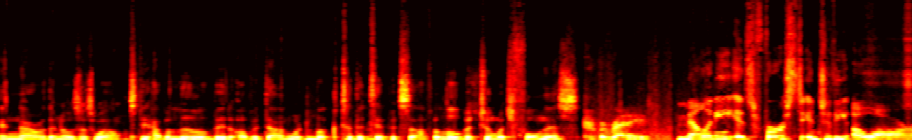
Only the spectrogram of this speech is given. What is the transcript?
and narrow the nose as well. So you have a little bit of a downward look to the mm-hmm. tip itself. A little bit too much fullness. We're ready. Melanie is first into the OR.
